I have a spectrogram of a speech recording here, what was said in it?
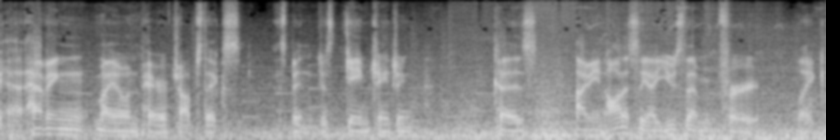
Yeah, having my own pair of chopsticks has been just game changing. Because, I mean, honestly, I use them for like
